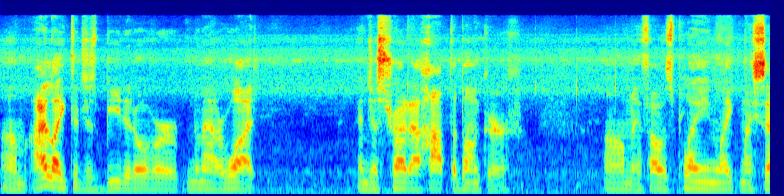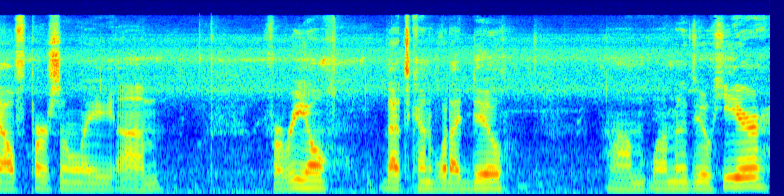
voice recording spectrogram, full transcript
Um, I like to just beat it over no matter what and just try to hop the bunker. Um, if I was playing like myself personally, um, for real, that's kind of what I do. Um, what I'm going to do here,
